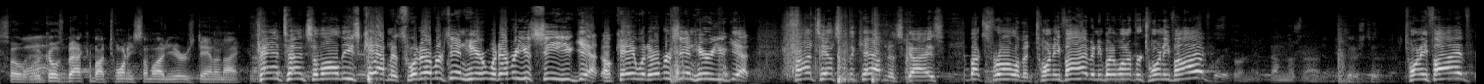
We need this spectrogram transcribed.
So wow. it goes back about 20 some odd years, Dan and I. Contents of all these cabinets, whatever's in here, whatever you see, you get, okay? Whatever's in here, you get. Contents of the cabinets, guys. Bucks for all of it. 25? Anybody want it for 25? 25?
